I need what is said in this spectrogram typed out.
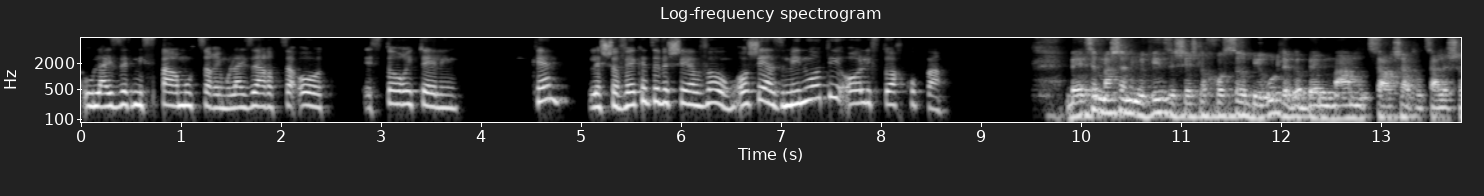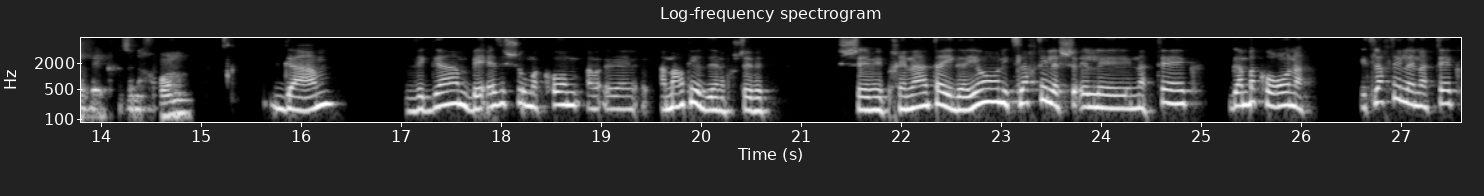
אולי זה מספר מוצרים, אולי זה הרצאות, storytelling. כן, לשווק את זה ושיבואו, או שיזמינו אותי או לפתוח קופה. בעצם מה שאני מבין זה שיש לך חוסר בהירות לגבי מה המוצר שאת רוצה לשווק, זה נכון? גם, וגם באיזשהו מקום, אמרתי את זה אני חושבת, שמבחינת ההיגיון הצלחתי לש... לנתק, גם בקורונה, הצלחתי לנתק,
